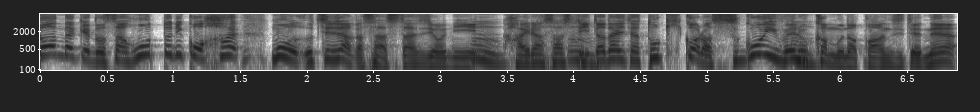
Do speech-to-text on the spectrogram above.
なんだけどさ本当にこうはもううちらがさスタジオにうん。入らさせていただいた時からすごいウェルカムな感じでね、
